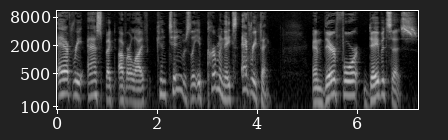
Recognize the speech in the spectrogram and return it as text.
every aspect of our life continuously. It permeates everything. And therefore, David says,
